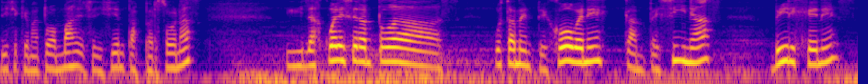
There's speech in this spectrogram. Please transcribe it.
dice que mató a más de 600 personas, y las cuales eran todas justamente jóvenes, campesinas, vírgenes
